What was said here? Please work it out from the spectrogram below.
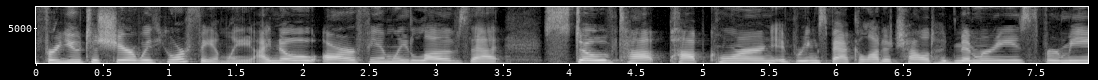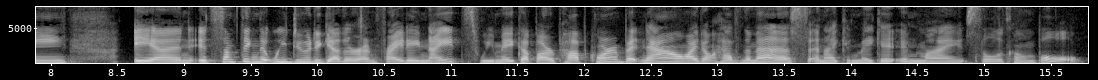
for you to share with your family. I know our family loves that stovetop popcorn. It brings back a lot of childhood memories for me. And it's something that we do together on Friday nights. We make up our popcorn, but now I don't have the mess and I can make it in my silicone bowl.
